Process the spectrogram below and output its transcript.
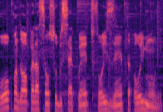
ou quando a operação subsequente for isenta ou imune.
